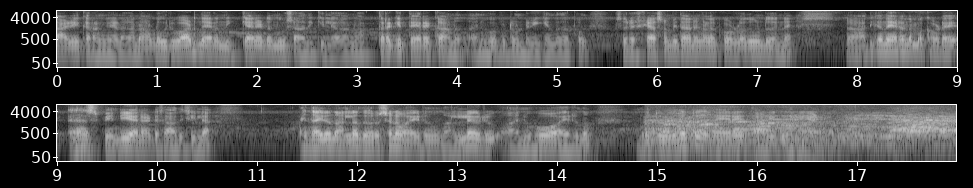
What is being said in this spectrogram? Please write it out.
താഴേക്ക് ഇറങ്ങുകയാണ്. കാരണം അവിടെ ഒരുപാട് നേരം നിൽക്കാനായിട്ട് നമുക്ക് സാധിക്കില്ല. കാരണം അത്രയ്ക്ക് തിരക്കാണ് അനുഭവപ്പെട്ടുകൊണ്ടിരിക്കുന്നത്. അപ്പം സുരക്ഷാ സംവിധാനങ്ങളൊക്കെ ഉള്ളതുകൊണ്ട് തന്നെ അധിക നേരം നമുക്കവിടെ സ്പെൻഡ് ചെയ്യാനായിട്ട് സാധിച്ചില്ല. എന്തായാലും നല്ല ദർശനമായിരുന്നു. നല്ലൊരു അനുഭവമായിരുന്നു. നമ്മൾ തൊഴുതിട്ട് നേരെ താഴേക്ക് വരികയാണ്. Amen.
